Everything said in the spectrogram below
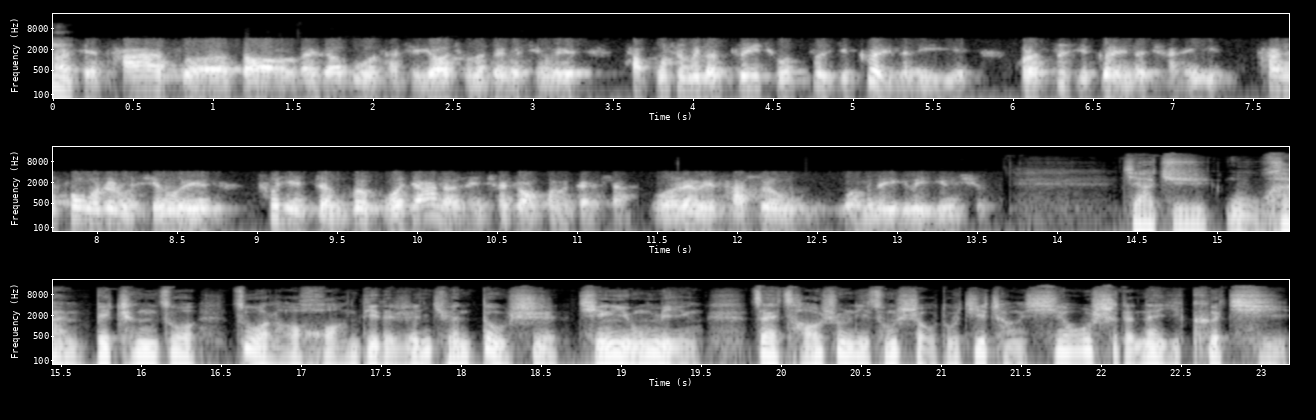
而且他所到外交部他去要求的这个行为，他不是为了追求自己个人的利益。或者自己个人的权益，他是通过这种行为促进整个国家的人权状况的改善。我认为他是我们的一位英雄。家居武汉，被称作“坐牢皇帝”的人权斗士秦永敏，在曹顺利从首都机场消失的那一刻起，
